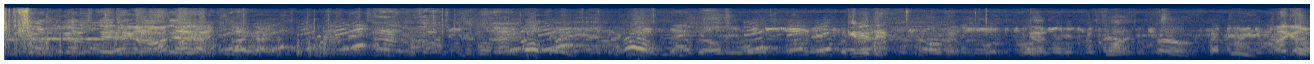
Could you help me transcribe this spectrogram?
You gotta, you gotta stay there. Hang You on, gotta I got there. you. I got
